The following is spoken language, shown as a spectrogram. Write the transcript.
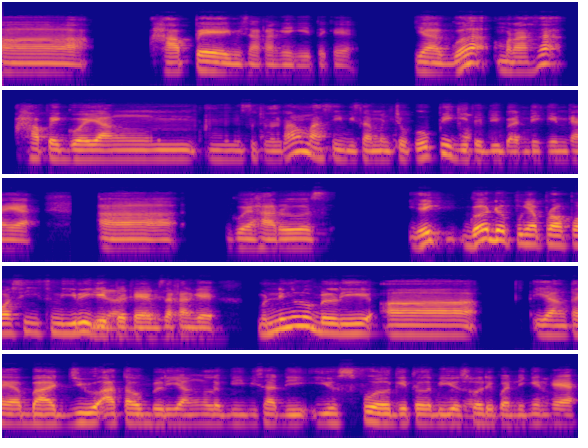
eh HP misalkan kayak gitu kayak ya gue merasa HP gue yang mm, sekarang masih bisa mencukupi gitu dibandingin kayak eh gue harus jadi gue udah punya proporsi sendiri Iya, gitu kayak iya, misalkan iya. kayak mending lu beli eh yang kayak baju atau beli yang lebih bisa di useful gitu lebih Betul, useful dibandingin betul. kayak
